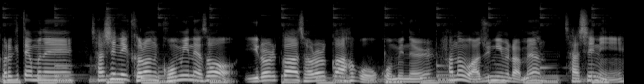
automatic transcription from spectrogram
그렇기 때문에 자신이 그런 고민에서 이럴까 저럴까 하고 고민을 하는 와중이라면 자신이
